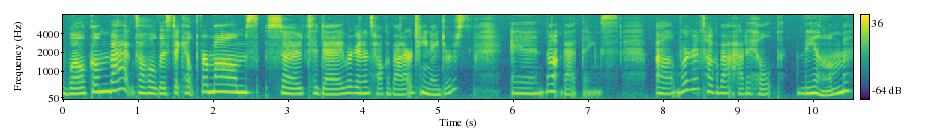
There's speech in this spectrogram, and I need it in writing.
Welcome back to Holistic Health for Moms. So, today we're going to talk about our teenagers and not bad things. Uh, we're going to talk about how to help them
